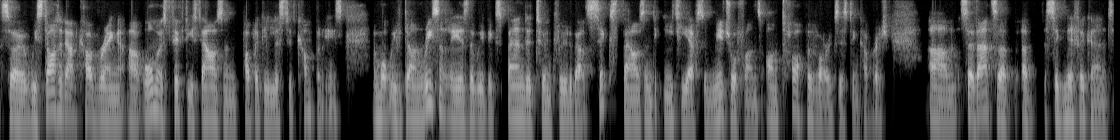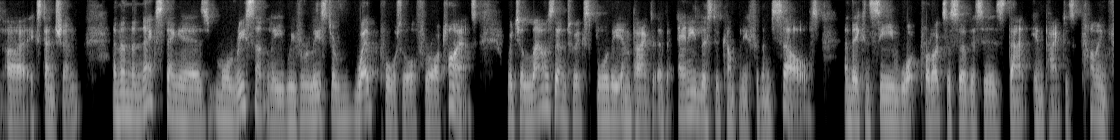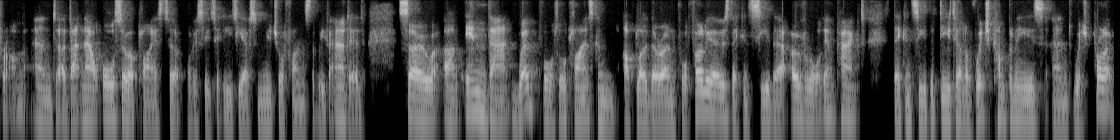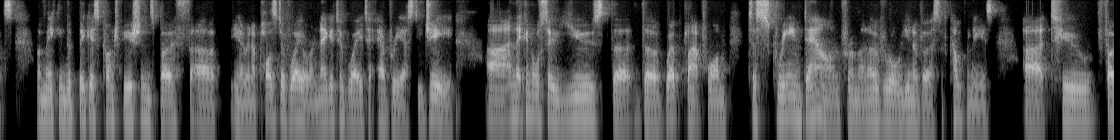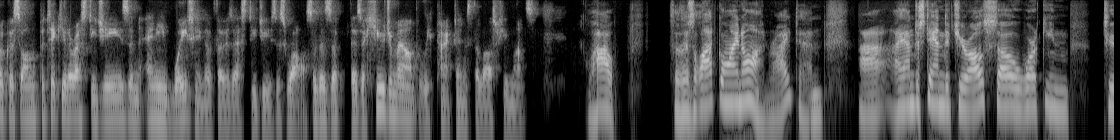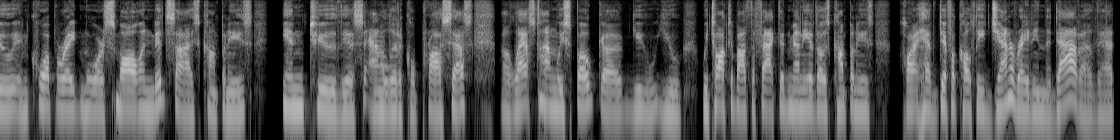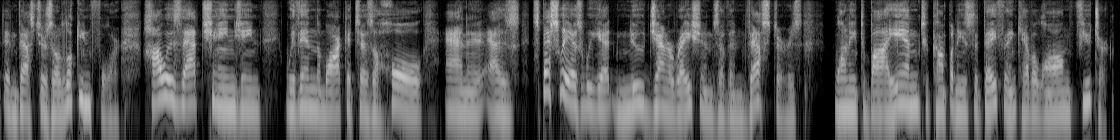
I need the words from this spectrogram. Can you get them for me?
so we started out covering uh, almost 50,000 publicly listed companies. And what we've done recently is that we've expanded to include about 6,000 ETFs and mutual funds on top of our existing coverage. Um, so that's a, a significant uh, extension. And then the next thing is more recently, we've released a web portal for our clients, which allows them to explore the impact of any listed company for themselves. And they can see what products or services that impact is coming from. And uh, that now also applies to obviously to ETFs and mutual funds that we've added. So um, in that web portal, clients can upload their own portfolios, they can see their overall impact, they can see the detail of which companies and which products are making the biggest contributions, both uh, you know in a positive way or a negative way to every SDG. Uh, and they can also use the, the web platform to screen down from an overall universe of companies uh, to focus on particular SDGs and any weighting of those SDGs as well. So there's a there's a huge amount that we've packed into the last few months. Wow. So there's a lot going on, right? And uh, I understand that you're also working to incorporate more small and mid-sized companies into this analytical process. Uh, last time we spoke, uh, you you we talked about the fact that many of those companies are, have difficulty generating the data that investors are looking for. How is that changing within the markets as a whole, and as especially as we get new generations of investors wanting to buy into companies that they think have a long future?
